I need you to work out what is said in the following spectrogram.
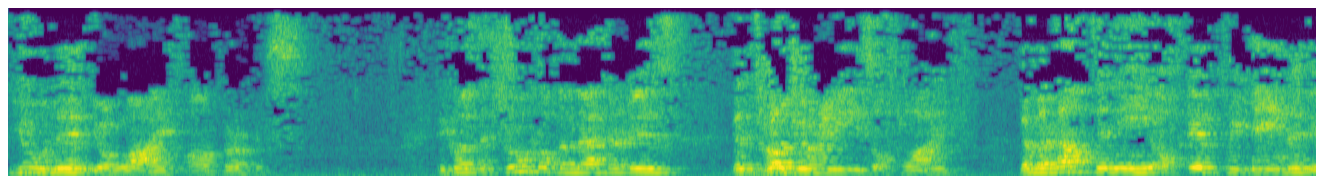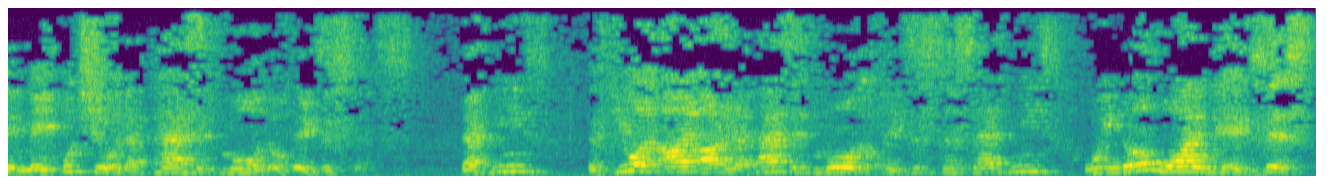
you live your life on purpose. Because the truth of the matter is the drudgeries of life, the monotony of everyday living may put you in a passive mode of existence. That means if you and I are in a passive mode of existence, that means we know why we exist,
